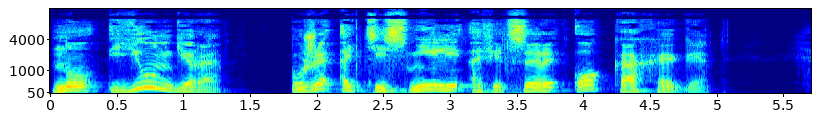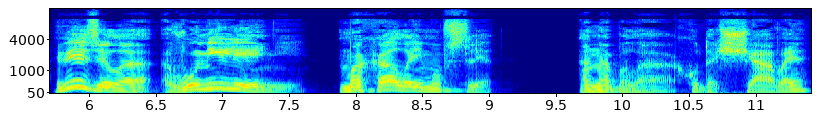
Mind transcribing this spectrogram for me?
Но Юнгера уже оттеснили офицеры ОКХГ. Везела в умилении, махала ему вслед. Она была худощавая,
